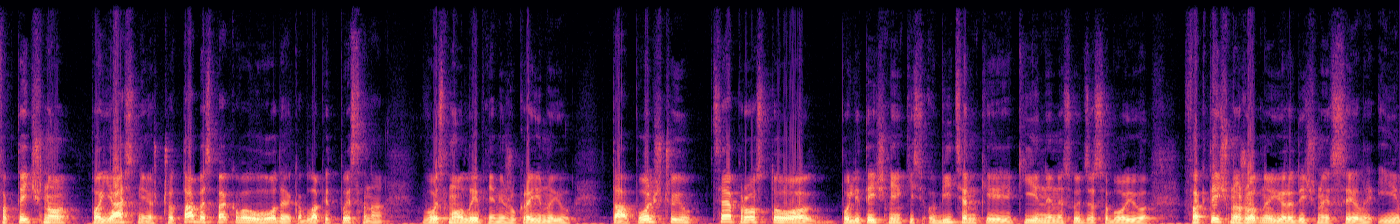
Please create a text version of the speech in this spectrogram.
фактично пояснює, що та безпекова угода, яка була підписана 8 липня між Україною та Польщею, це просто політичні якісь обіцянки, які не несуть за собою фактично жодної юридичної сили. І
